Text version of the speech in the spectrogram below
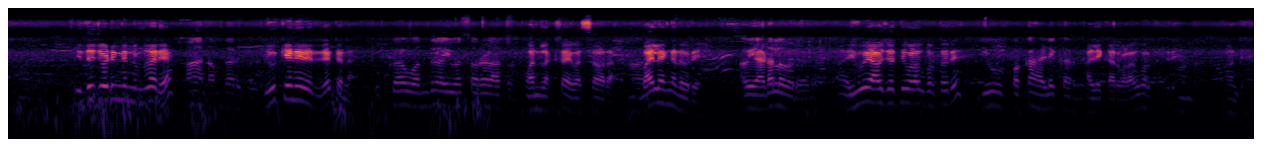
ಇದು ಜೋಡಿ ನಿಮ್ದು ರೀ ಹಾಂ ನಮ್ದು ರೀ ಇವಕ್ಕೇನು ಹೇಳಿರಿ ರೇಟೇನ ಇವಕ್ಕೆ ಒಂದು ಐವತ್ತು ಸಾವಿರ ಹೇಳತ್ತವ್ರಿ ಒಂದು ಲಕ್ಷ ಐವತ್ತು ಸಾವಿರ. ಬಾಯ್ಲಿ ಹೆಂಗದವ ರೀ ಅವು ಎರಡಲ್ಲ ಅವ ರೀ ಎರಡು ಇವು ಯಾವ ಜೊತೆ ಒಳಗೆ ಬರ್ತಾವ್ರಿ? ರೀ ಇವು ಪಕ್ಕ ಹಳ್ಳಿ ಕಾರ್ ರೀ. ಹಳ್ಳಿ ಕಾರ್ ಒಳಗೆ ಬರ್ತೈತೆ ರೀ ಹ್ಞೂ ರೀ. ಹ್ಞೂ ರೀ.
